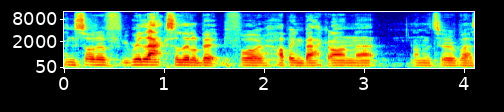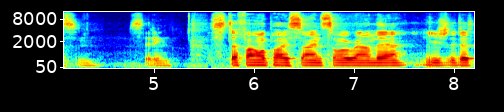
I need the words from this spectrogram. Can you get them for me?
and sort of relax a little bit before hopping back on that on the tour bus and sitting. Stefan will probably sign somewhere around there. He usually does.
